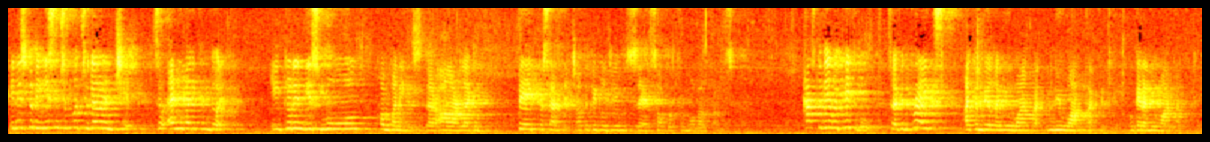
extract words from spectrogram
It needs to be easy to put together and cheap, so anybody can do it, including these small companies that are like a big percentage of the people doing uh, software for mobile phones has to be repeatable. So if it breaks, I can build a new one, new one quite quickly, or get a new one quite quickly.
